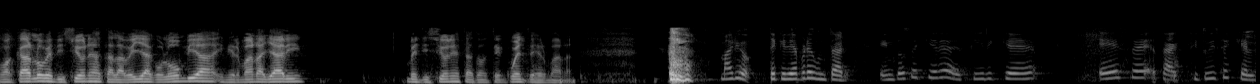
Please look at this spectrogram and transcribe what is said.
Juan Carlos, bendiciones hasta la bella Colombia y mi hermana Yari, bendiciones hasta donde te encuentres, hermana. Mario, te quería preguntar, entonces quiere decir que ese, o sea, si tú dices que el,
